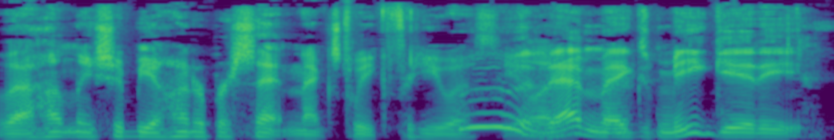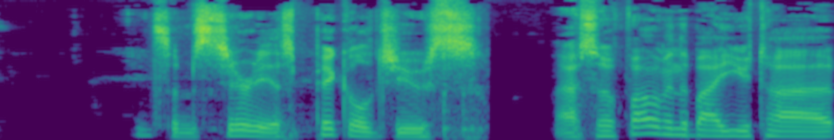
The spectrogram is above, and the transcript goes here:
that Huntley should be 100% next week for USC. Ooh, that makes me giddy. Some serious pickle juice. Uh, so following the bye, Utah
